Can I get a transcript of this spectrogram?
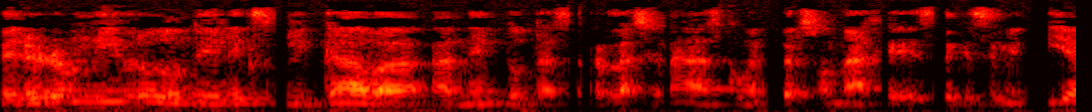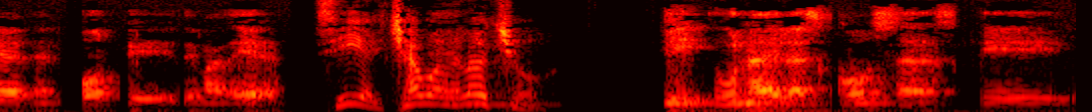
pero era un libro donde él explicaba anécdotas relacionadas con el personaje, este que se metía en el bote de madera. Sí, el Chavo del Ocho. Sí, una de las cosas que,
